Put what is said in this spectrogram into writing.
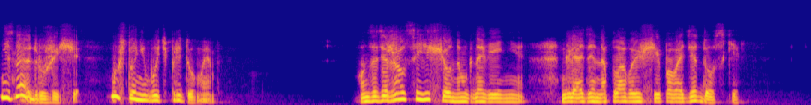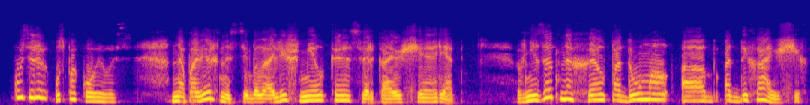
Не знаю, дружище. Мы что-нибудь придумаем. Он задержался еще на мгновение, глядя на плавающие по воде доски. Озеро успокоилось. На поверхности была лишь мелкая сверкающая рябь. Внезапно Хелл подумал об отдыхающих,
